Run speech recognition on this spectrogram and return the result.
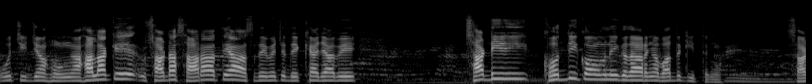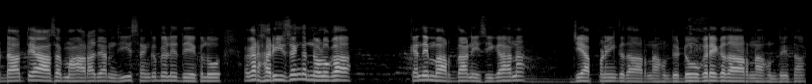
ਉਹ ਚੀਜ਼ਾਂ ਹੋਈਆਂ। ਹਾਲਾਂਕਿ ਸਾਡਾ ਸਾਰਾ ਇਤਿਹਾਸ ਦੇ ਵਿੱਚ ਦੇਖਿਆ ਜਾਵੇ ਸਾਡੀ ਖੁਦ ਦੀ ਕੌਮ ਨੇ ਗਦਾਰੀਆਂ ਵੱਧ ਕੀਤੀਆਂ। ਸਾਡਾ ਇਤਿਹਾਸ ਮਹਾਰਾਜਾ ਰਣਜੀਤ ਸਿੰਘ ਵੇਲੇ ਦੇਖ ਲਓ ਅਗਰ ਹਰੀ ਸਿੰਘ ਨਲੂਗਾ ਕਹਿੰਦੇ ਮਰਦਾ ਨਹੀਂ ਸੀਗਾ ਹਨਾ? ਜੇ ਆਪਣੇ ਹੀ ਗਦਾਰ ਨਾ ਹੁੰਦੇ ਡੋਗਰੇ ਗਦਾਰ ਨਾ ਹੁੰਦੇ ਤਾਂ।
